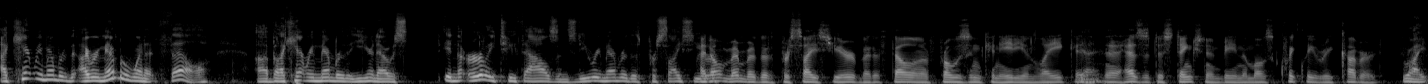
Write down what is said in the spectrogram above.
I can't remember. The, I remember when it fell uh, but I can't remember the year now. It was in the early 2000s. Do you remember the precise year? I don't remember the precise year, but it fell in a frozen Canadian lake. Yeah. And it has a distinction of being the most quickly recovered. Right.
